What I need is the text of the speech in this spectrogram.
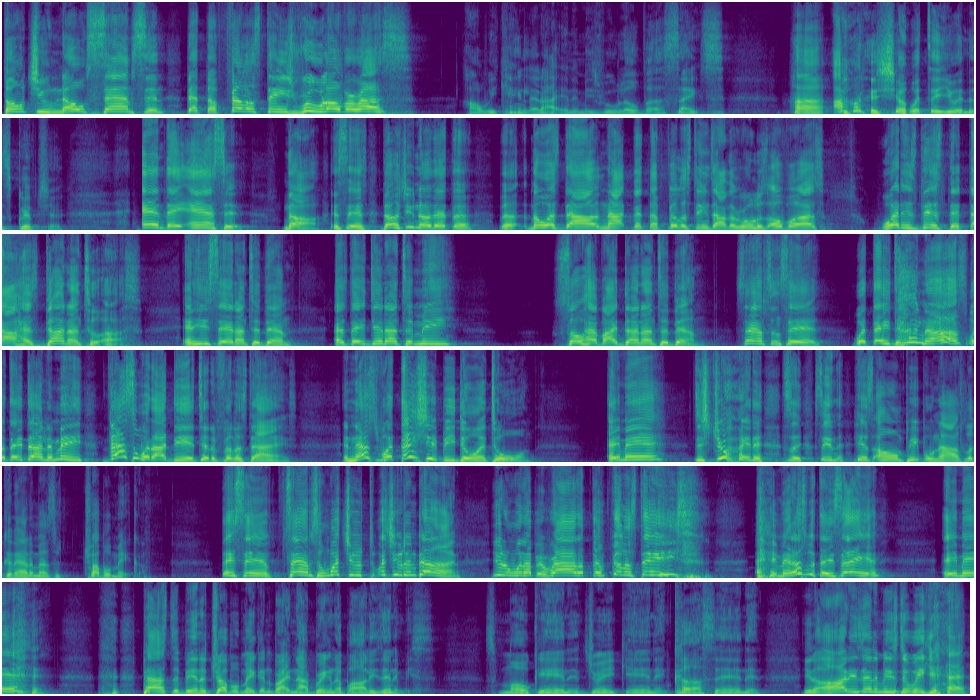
don't you know, Samson, that the Philistines rule over us? Oh, we can't let our enemies rule over us, saints. Huh? I want to show it to you in the scripture. And they answered, No, it says, Don't you know that the, the knowest thou not that the Philistines are the rulers over us? What is this that thou hast done unto us? And he said unto them, As they did unto me, so have I done unto them. Samson said, What they done to us, what they done to me, that's what I did to the Philistines. And that's what they should be doing to them. Amen? Destroying it. See, his own people now is looking at him as a troublemaker. They saying, Samson, what you what you done done? You done went up and riled up them Philistines. Amen. That's what they saying. Amen. Pastor being a troublemaker right now, bringing up all these enemies, smoking and drinking and cussing and you know all these enemies that we got.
